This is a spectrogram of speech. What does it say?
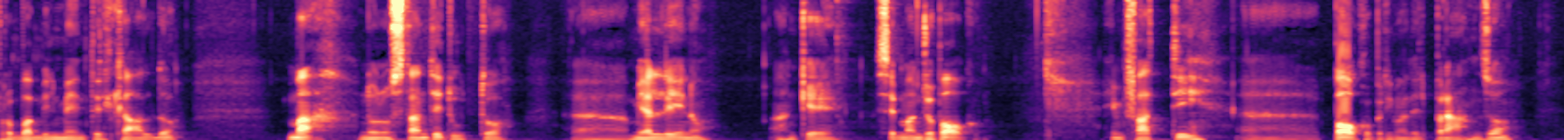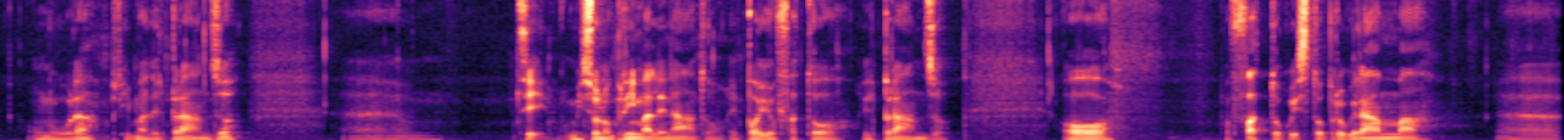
probabilmente il caldo, ma nonostante tutto eh, mi alleno anche se mangio poco. Infatti, eh, poco prima del pranzo, un'ora prima del pranzo, eh, sì, mi sono prima allenato e poi ho fatto il pranzo. Ho, ho fatto questo programma eh,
